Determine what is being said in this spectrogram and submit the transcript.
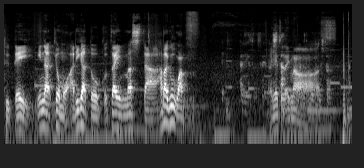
today. みんな今日もありがとうございました。Have a good one. ありがとうございました。ありがとうございますた。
